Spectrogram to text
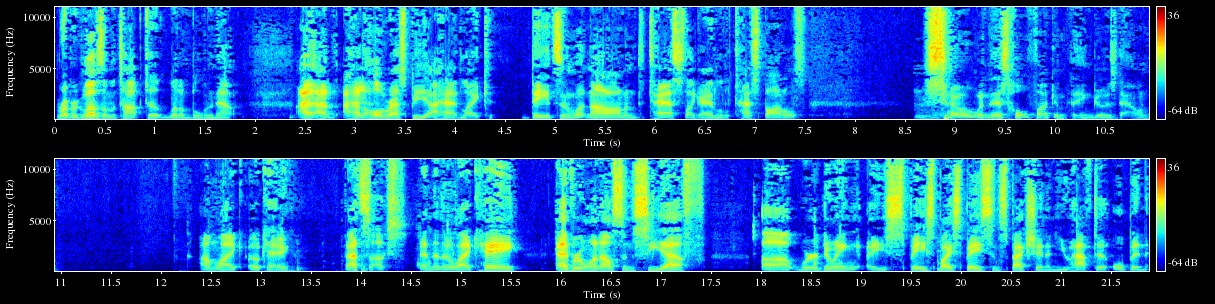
rubber gloves on the top to let them balloon out. I had I had a whole recipe. I had like dates and whatnot on them to test. Like I had little test bottles. So when this whole fucking thing goes down, I'm like, okay, that sucks. And then they're like, hey, everyone else in CF, uh, we're doing a space by space inspection, and you have to open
